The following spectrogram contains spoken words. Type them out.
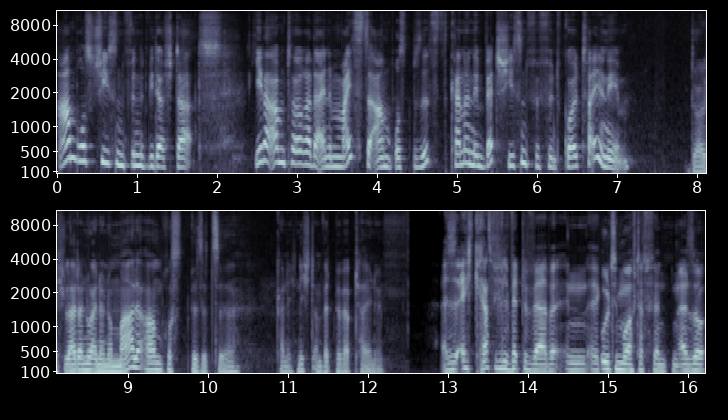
Armbrustschießen findet wieder statt. Jeder Abenteurer, der eine Meisterarmbrust besitzt, kann an dem Wettschießen für 5 Gold teilnehmen. Da ich leider nur eine normale Armbrust besitze, kann ich nicht am Wettbewerb teilnehmen. Es ist echt krass, wie viele Wettbewerbe in äh, Ultimor stattfinden. Also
